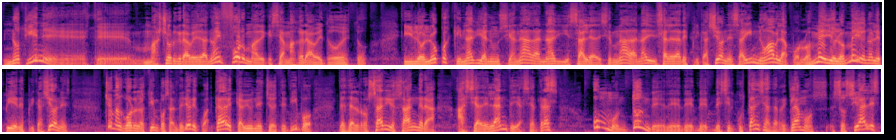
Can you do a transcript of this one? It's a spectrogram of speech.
no tiene este, mayor gravedad, no hay forma de que sea más grave todo esto. Y lo loco es que nadie anuncia nada, nadie sale a decir nada, nadie sale a dar explicaciones. Ahí no habla por los medios, los medios no le piden explicaciones. Yo me acuerdo en los tiempos anteriores, cada vez que había un hecho de este tipo, desde el Rosario sangra hacia adelante y hacia atrás un montón de, circunstancias, de reclamos sociales,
